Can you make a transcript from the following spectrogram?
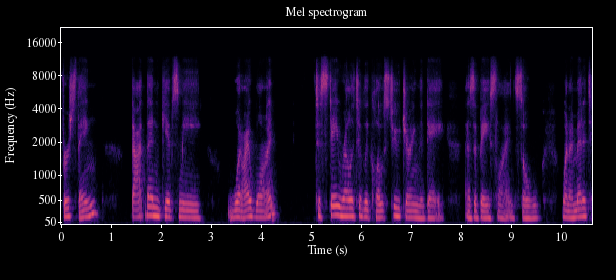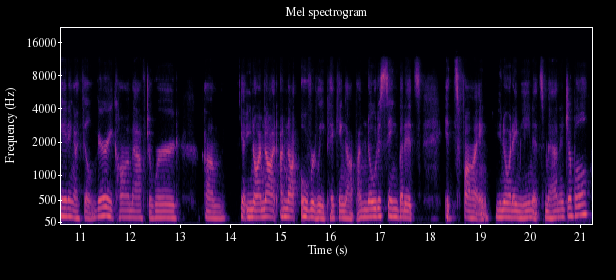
first thing, that then gives me what I want to stay relatively close to during the day as a baseline. So, when I'm meditating, I feel very calm afterward. Um, you know, I'm not I'm not overly picking up. I'm noticing, but it's it's fine. You know what I mean? It's manageable.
